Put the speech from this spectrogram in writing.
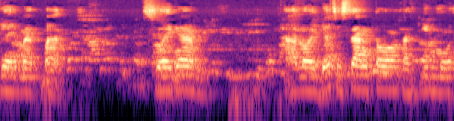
ใหญ่มากๆ สวยงามอร่อยเดี๋ยวสิสั่งต่อกันกินหมด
